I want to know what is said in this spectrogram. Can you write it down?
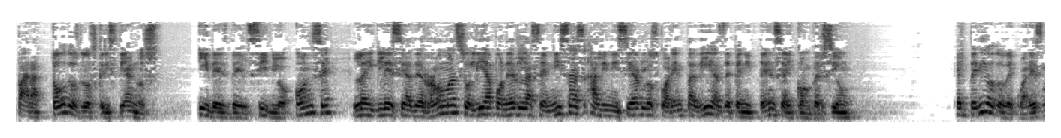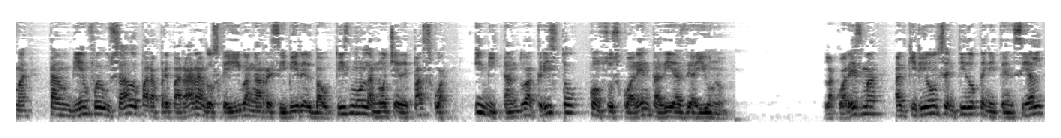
para todos los cristianos, y desde el siglo XI la Iglesia de Roma solía poner las cenizas al iniciar los cuarenta días de penitencia y conversión. El período de cuaresma también fue usado para preparar a los que iban a recibir el bautismo la noche de Pascua, imitando a Cristo con sus cuarenta días de ayuno. La cuaresma adquirió un sentido penitencial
